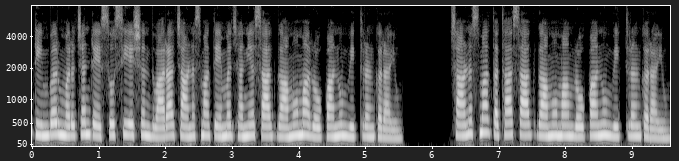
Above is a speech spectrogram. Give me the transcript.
ટિમ્બર મર્ચન્ટ એસોસિએશન દ્વારા ચાણસમાં તેમજ અન્ય સાત ગામોમાં રોપાનું વિતરણ કરાયું. ચાણસમાં તથા સાત ગામોમાં રોપાનું વિતરણ કરાયું.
